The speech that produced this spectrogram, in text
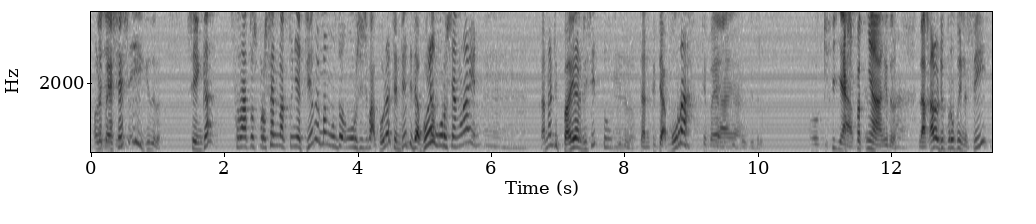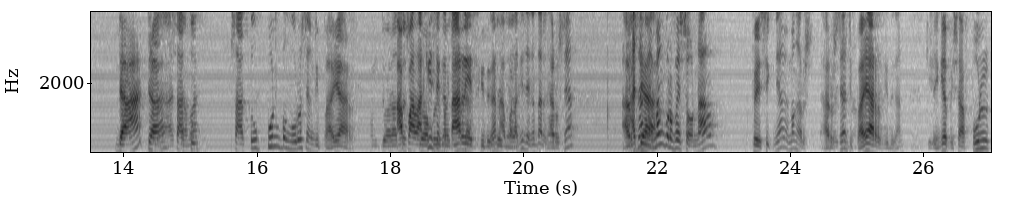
oleh PSSI. PSSI gitu loh. Sehingga 100% waktunya dia memang untuk ngurusi sepak bola dan dia tidak boleh ngurus yang lain Hmm. karena dibayar di situ gitu loh dan tidak murah dibayar Iya, di iya. situ gitu loh. Oke, ya. Expertnya gitu loh. Nah. Lah kalau di provinsi tidak ada ada, satu Mas. satu pun pengurus yang dibayar. 225 apalagi juta sekretaris gitu kan, gitu ya. apalagi sekretaris harusnya harusnya Ada. memang profesional, basicnya memang harus harusnya dibayar gitu kan. Oke. Sehingga bisa full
